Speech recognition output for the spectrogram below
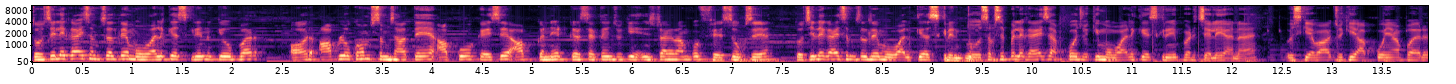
तो चलिए गाइस हम चलते हैं मोबाइल के स्क्रीन के ऊपर। और आप लोग को हम समझाते हैं आपको कैसे आप कनेक्ट कर सकते हैं जो कि इंस्टाग्राम को फेसबुक से। तो चले गाइस हम चलते हैं मोबाइल के स्क्रीन तो सबसे पहले गाइस आपको जो कि मोबाइल के स्क्रीन पर चले आना है, उसके बाद जो कि आपको यहाँ पर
